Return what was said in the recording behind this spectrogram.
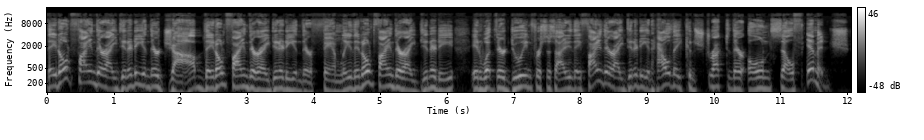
They don't find their identity in their job. They don't find their identity in their family. They don't find their identity in what they're doing for society. They find their identity in how they construct their own self image.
